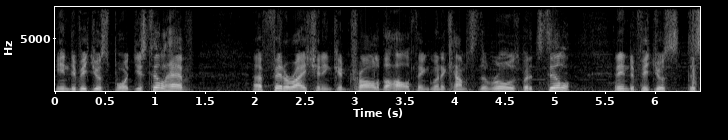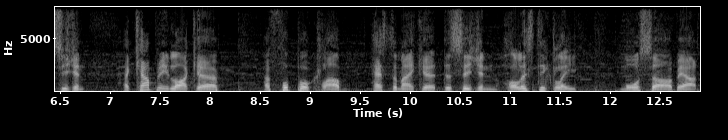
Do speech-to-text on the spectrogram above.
individual sport, you still have a federation in control of the whole thing when it comes to the rules, but it's still an individual decision. A company like a, a football club has to make a decision holistically more so about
